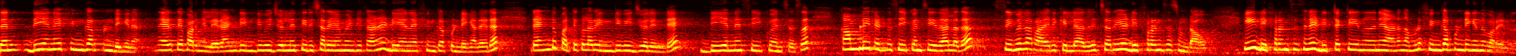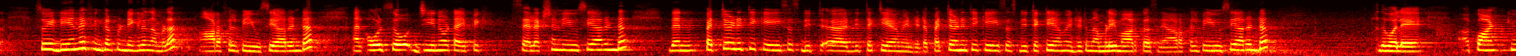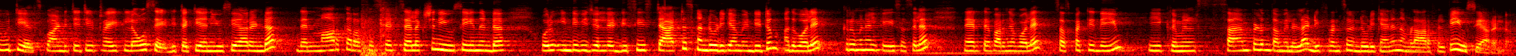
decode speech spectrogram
Then D N A finger പ്രിന്റിങ്ങിന് നേരത്തെ പറഞ്ഞില്ലേ രണ്ട് ഇൻഡിവിജ്വലിനെ തിരിച്ചറിയാൻ വേണ്ടിയിട്ടാണ് D N A finger printing അതായത് രണ്ട് particular ഇൻഡിവിജ്വലിന്റെ D N A sequences complete എടുത്ത് സീക്വൻസ് ചെയ്താൽ അത് സിമിലർ ആയിരിക്കില്ല. അതിൽ ചെറിയ ഡിഫറൻസസ് ഉണ്ടാവും. ഈ ഡിഫറൻസസിനെ ഡിറ്റക്ട് ചെയ്യുന്നതിനെയാണ് നമ്മൾ ഫിംഗർ പ്രിന്റിംഗ് എന്ന് പറയുന്നത്. സോ ഈ ഡി എൻ എ ഫിംഗർ പ്രിന്റിങ്ങിൽ നമ്മൾ R F L P use ചെയ്യാറുണ്ട്. ആൻഡ് ഓൾസോ ജീനോടൈപ്പിക് സെലക്ഷനിൽ യൂസ് ചെയ്യാറുണ്ട്. ദെൻ പെറ്റേണിറ്റി കേസസ് ഡിറ്റക്ട് ചെയ്യാൻ വേണ്ടിയിട്ട്. പെറ്റേണിറ്റി കേസസ് ഡിറ്റക്ട് ചെയ്യാൻ വേണ്ടിയിട്ട് നമ്മൾ ഈ മാർക്കേഴ്സിനെ R F L P use ചെയ്യാറുണ്ട്. അതുപോലെ Q T Ls quantitative trait loci detect ചെയ്യാൻ യൂസ് ചെയ്യാറുണ്ട്. Then marker assisted selection use ചെയ്യുന്നുണ്ട്. ഒരു ഇൻഡിവിജ്വലിന്റെ ഡിസീസ് സ്റ്റാറ്റസ് കണ്ടുപിടിക്കാൻ വേണ്ടിയിട്ടും. അതുപോലെ ക്രിമിനൽ കേസസിൽ നേരത്തെ പറഞ്ഞ പോലെ സസ്പെക്റ്റിന്റെയും ഈ ക്രിമിനൽ സാമ്പിളും തമ്മിലുള്ള ഡിഫറൻസ് കണ്ടുപിടിക്കാനും നമ്മൾ R F L P use ചെയ്യാറുണ്ട്.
